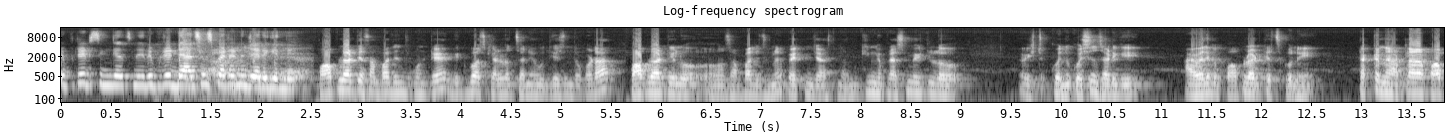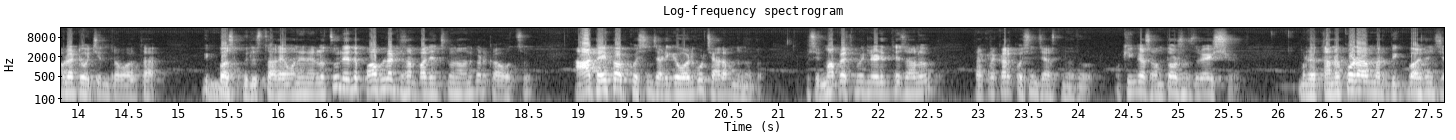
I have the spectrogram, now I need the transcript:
రిపీటెడ్ సింగర్స్ని రిపీటెడ్ డాన్సర్స్ పెట్టడం జరిగింది. పాపులారిటీ సంపాదించుకుంటే బిగ్ బాస్కి వెళ్ళొచ్చు అనే ఉద్దేశంతో కూడా పాపులారిటీలో సంపాదించుకునే ప్రయత్నం చేస్తున్నారు. ముఖ్యంగా ప్రెస్ మీట్లో ఇష్ట కొన్ని క్వశ్చన్స్ అడిగి ఆ విధంగా పాపులారిటీ తెచ్చుకొని టక్కన అట్లా పాపులారిటీ వచ్చిన తర్వాత బిగ్ బాస్ పిలుస్తారేమో అని వెళ్ళొచ్చు లేదా పాపులారిటీ సంపాదించుకున్నామని కూడా కావచ్చు. ఆ టైప్ ఆఫ్ క్వశ్చన్స్ అడిగేవాడు కూడా చాలామంది ఉన్నారు. ఇప్పుడు సినిమా ప్రెస్ మీట్లు అడిగితే చాలు రకరకాల క్వశ్చన్స్ చేస్తున్నారు. ముఖ్యంగా సంతోషం సురేష్. మరి తనకు కూడా మరి బిగ్ బాస్ నుంచి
